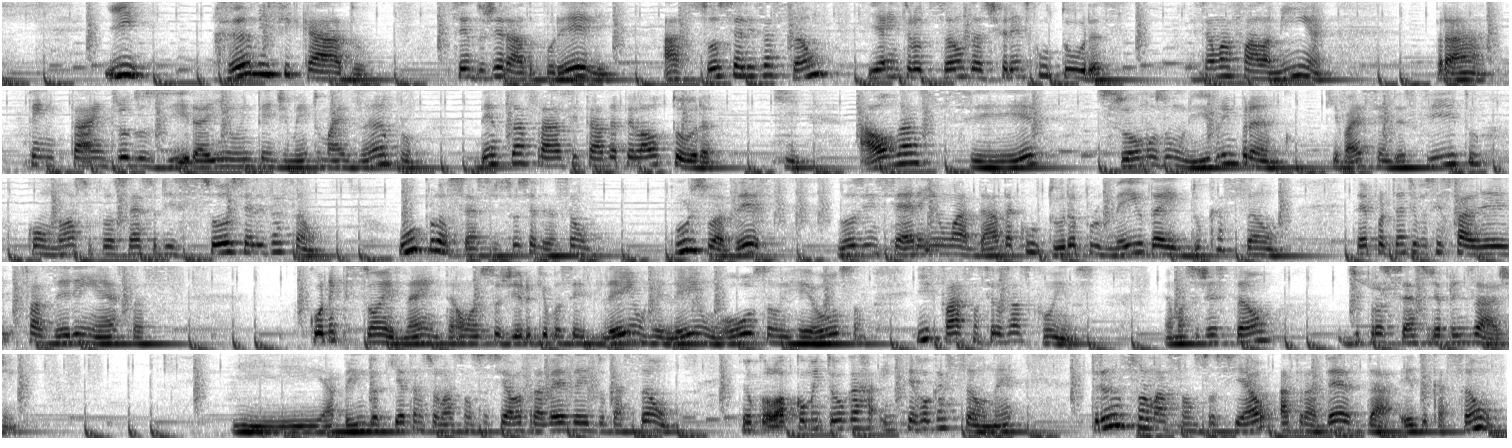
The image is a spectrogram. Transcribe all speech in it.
e ramificado, sendo gerado por ele a socialização e a introdução das diferentes culturas. Essa é uma fala minha para tentar introduzir aí um entendimento mais amplo dentro da frase citada pela autora, que ao nascer somos um livro em branco que vai sendo escrito com o nosso processo de socialização. O processo de socialização, por sua vez, nos insere em uma dada cultura por meio da educação. Então é importante vocês fazer, fazerem estas conexões, né? Então eu sugiro que vocês leiam, releiam, ouçam e reouçam e façam seus rascunhos. É uma sugestão de processo de aprendizagem. E abrindo aqui a transformação social através da educação, eu coloco como interrogação, né? Transformação social através da educação?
